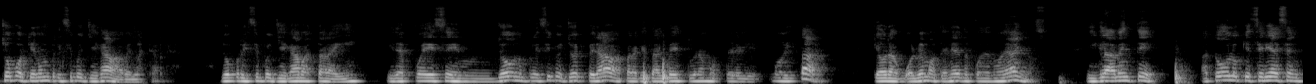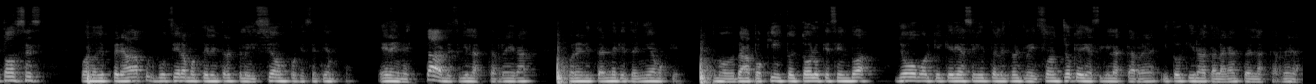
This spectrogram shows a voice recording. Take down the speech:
yo porque en un principio llegaba a ver las carreras. Yo en principio llegaba a estar ahí y después yo en un principio yo esperaba para que tal vez tuviéramos Movistar, que ahora volvemos a tener después de nueve años. Y claramente a todo lo que sería ese entonces, cuando esperaba que pusiéramos Teletrack Televisión, porque ese tiempo era inestable seguir las carreras con el internet que teníamos, que nos duraba poquito y todo lo que siendo yo porque quería seguir Teletrack Televisión, yo quería seguir las carreras y todo que ir a Talagante en las carreras.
